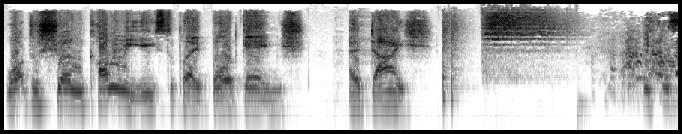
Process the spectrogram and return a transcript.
What does Sean Connery used to play board games? A dice. Because,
